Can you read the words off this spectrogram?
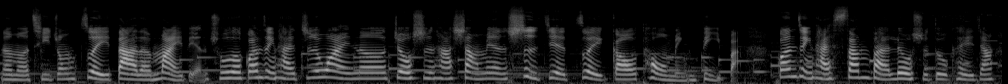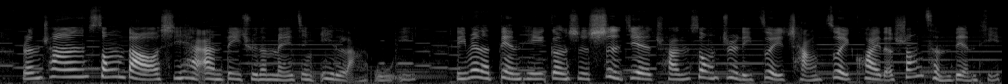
那么其中最大的卖点，除了观景台之外呢，就是它上面世界最高透明地板。观景台三百六十度可以将仁川、松岛、西海岸地区的美景一览无遗。里面的电梯更是世界传送距离最长、最快的双层电梯，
